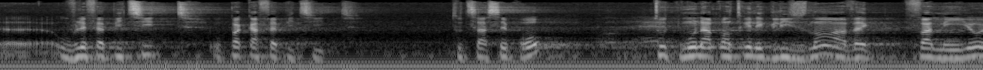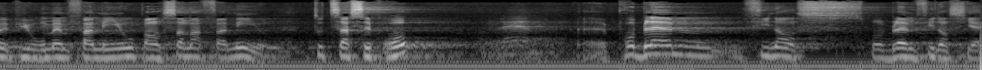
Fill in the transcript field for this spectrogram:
Euh, vous voulez faire petite ou pas qu'à faire petite. Tout ça, c'est pro. Tout le monde a rentré l'église là avec famille et puis ou même famille ou pas ensemble famille. Tout ça, c'est pro. Euh, problème finance, problème financier.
